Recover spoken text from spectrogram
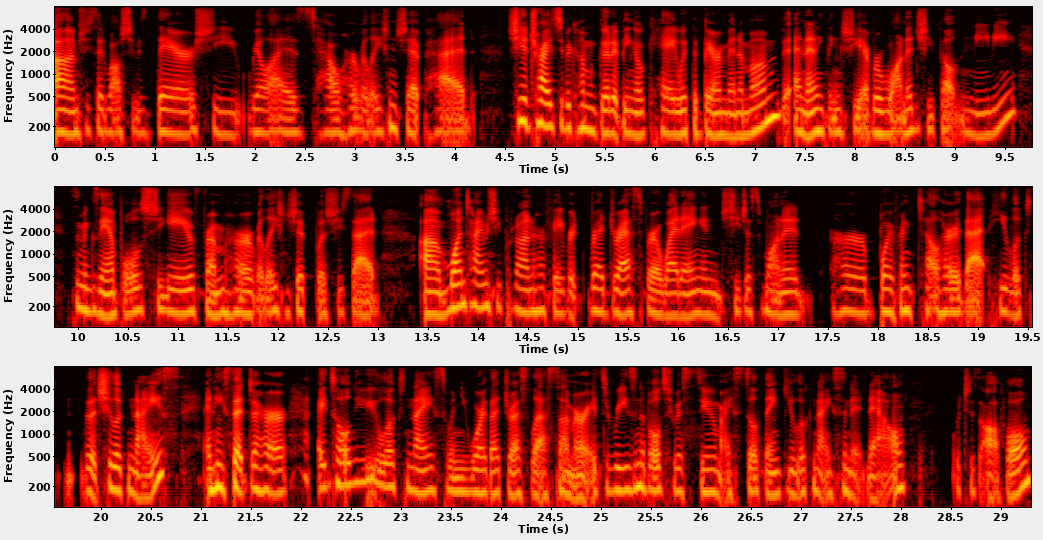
um, she said while she was there, she realized how her relationship had she had tried to become good at being okay with the bare minimum and anything she ever wanted she felt needy some examples she gave from her relationship was she said um, one time she put on her favorite red dress for a wedding and she just wanted her boyfriend tell her that he looked that she looked nice and he said to her i told you you looked nice when you wore that dress last summer it's reasonable to assume i still think you look nice in it now which is awful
